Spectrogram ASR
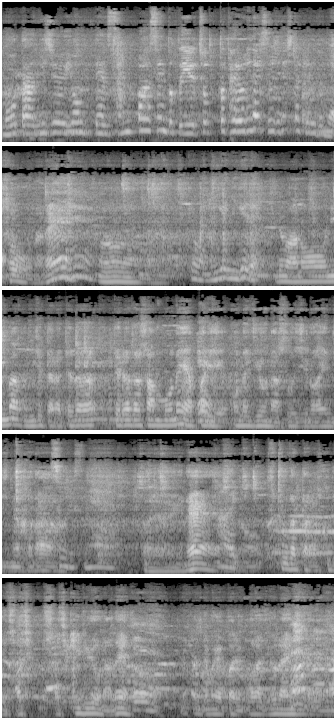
モーター24.3%というちょっと頼りない数字でしたけれども。そうだね、え。ー、うん今日は逃げ逃げで。でもあの2マーク見てたら寺寺田さんもねやっぱり同じような数字のエンジンだから、そうですね。それね、はい、普通だったら服で差し差し切るようなね、えでもやっぱり同じようなエンジンだからね。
